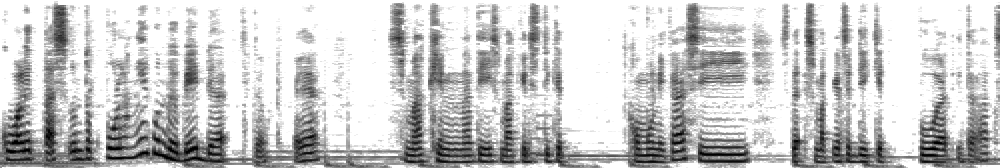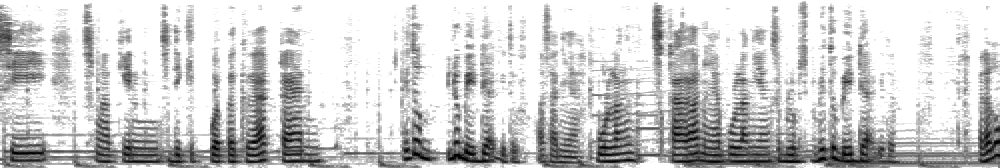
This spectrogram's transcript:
kualitas untuk pulangnya pun berbeda gitu. Kayak semakin nanti semakin sedikit komunikasi, semakin sedikit buat interaksi, semakin sedikit buat pergerakan. Itu itu beda gitu rasanya. Pulang sekarang dengan pulang yang sebelum-sebelum itu beda gitu. Dan aku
